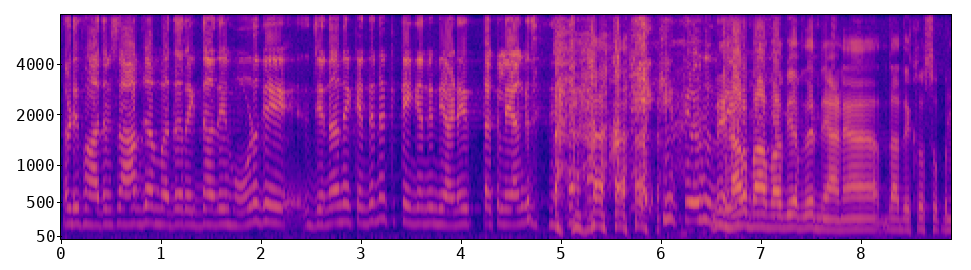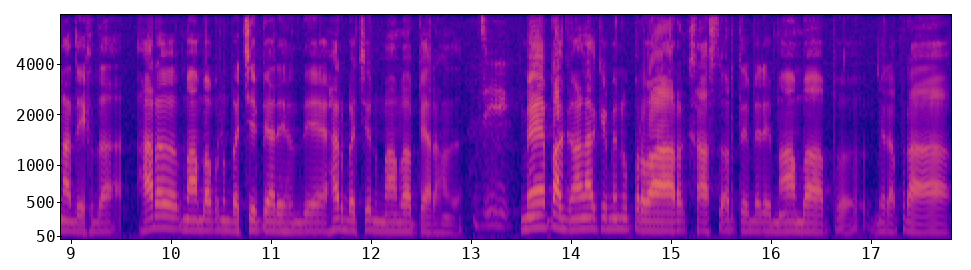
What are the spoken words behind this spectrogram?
ਤੁਹਾਡੇ ਫਾਦਰ ਸਾਹਿਬ ਜਾਂ ਮਦਰ ਇਦਾਂ ਦੇ ਹੋਣਗੇ ਜਿਨ੍ਹਾਂ ਨੇ ਕਹਿੰਦੇ ਨਾ ਕਿ ਕਈਆਂ ਨੇ ਨਿਆਣੇ ਤੱਕ ਲਿਆਂਗ ਕੀਤੇ ਹੁੰਦੇ। ਨਹੀਂ ਹਰ ਮਾਂ-ਬਾਪ ਵੀ ਆਪਣੇ ਨਿਆਣਿਆਂ ਦਾ ਦੇਖੋ ਸੁਪਨਾ ਦੇਖਦਾ। ਹਰ ਮਾਂ-ਬਾਪ ਨੂੰ ਬੱਚੇ ਪਿਆਰੇ ਹੁੰਦੇ ਆ ਹਰ ਬੱਚੇ ਨੂੰ ਮਾਂ-ਬਾਪ ਪਿਆਰਾ ਹੁੰਦਾ। ਜੀ। ਮੈਂ ਭਾਗਾਂ ਵਾਲਾ ਕਿ ਮੈਨੂੰ ਪਰਿਵਾਰ ਖਾਸ ਤੌਰ ਤੇ ਮੇਰੇ ਮਾਂ-ਬਾਪ ਮੇਰਾ ਭਰਾ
